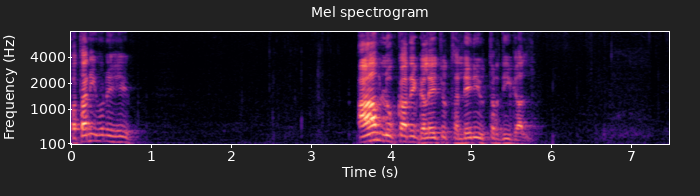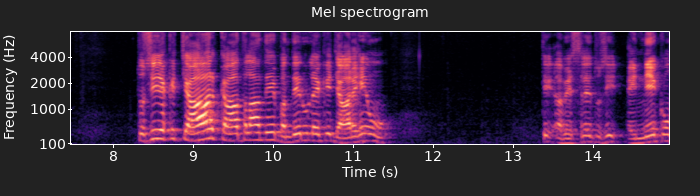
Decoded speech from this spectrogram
ਪਤਾ ਨਹੀਂ ਹੁਣ ਇਹ ਆਮ ਲੋਕਾਂ ਦੇ ਗਲੇ ਚੋਂ ਥੱਲੇ ਨਹੀਂ ਉਤਰਦੀ ਗੱਲ। ਤੁਸੀਂ ਇੱਕ ਚਾਰ ਕਾਤਲਾਂ ਦੇ ਬੰਦੇ ਨੂੰ ਲੈ ਕੇ ਜਾ ਰਹੇ ਹੋ ਤੇ ਅਵੇਸਲੇ ਤੁਸੀਂ ਇੰਨੇ ਕੋ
